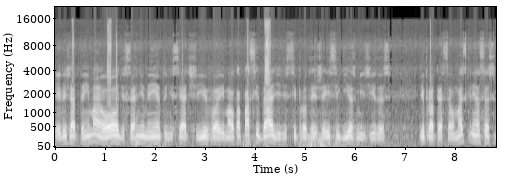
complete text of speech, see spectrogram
ele já tem maior discernimento, iniciativa e maior capacidade de se proteger e seguir as medidas de proteção. Mas crianças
